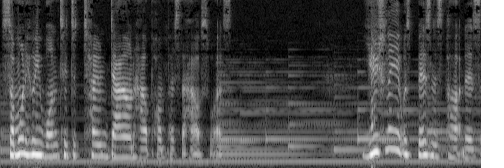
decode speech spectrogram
someone who he wanted to tone down how pompous the house was. Usually it was business partners,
